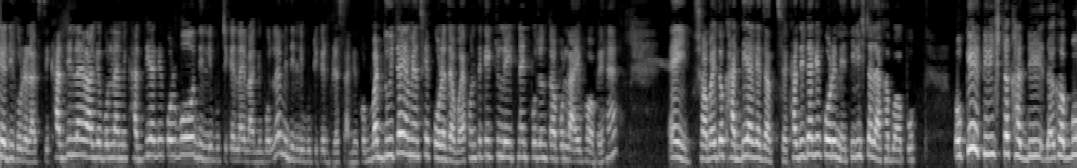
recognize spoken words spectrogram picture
রেডি করে রাখছি। খাদ্যির লাইভ আগে বললে আমি খাদ্যি আগে করব, দিল্লি বুটিকের লাইভ আগে বললে আমি দিল্লি বুটিকের ড্রেস আগে করব। বাট দুইটাই আমি আজকে করে যাব। এখন থেকে একটু লেট নাইট পর্যন্ত আপু লাইভ হবে হ্যাঁ? এই, সবাই তো খাদ্যি আগে যাচ্ছে। খাদ্যিটা আগে করে নে, তিরিশটা দেখাবো আপু। ওকে তিরিশটা খাদ্যি দেখাবো।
